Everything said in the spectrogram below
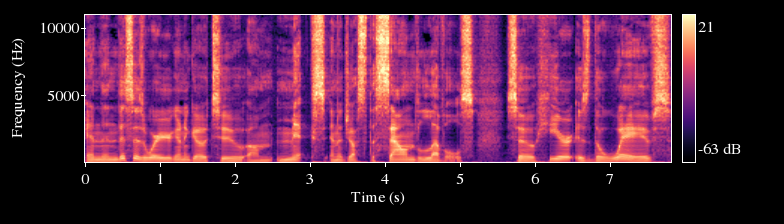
and then this is where you're going to go to um, mix and adjust the sound levels. So here is the waves,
